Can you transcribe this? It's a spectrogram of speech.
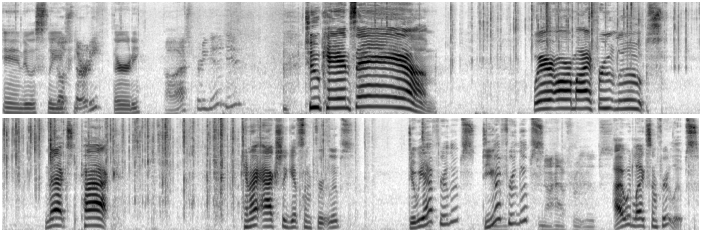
into a It sleeve. goes 30? 30. Oh, that's pretty good, dude. Toucan Sam! Where are my Fruit Loops? Next pack. Can I actually get some Fruit Loops? Do we have Fruit Loops? Do you have mm-hmm. Fruit Do not have Fruit Loops. I would like some Fruit Loops.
